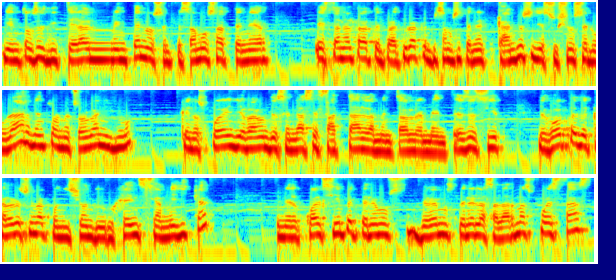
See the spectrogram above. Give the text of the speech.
y entonces literalmente nos empezamos a tener es tan alta la temperatura que empezamos a tener cambios y destrucción celular dentro de nuestro organismo que nos pueden llevar a un desenlace fatal, lamentablemente. Es decir, el golpe de calor es una condición de urgencia médica en el cual siempre tenemos, debemos tener las alarmas puestas.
